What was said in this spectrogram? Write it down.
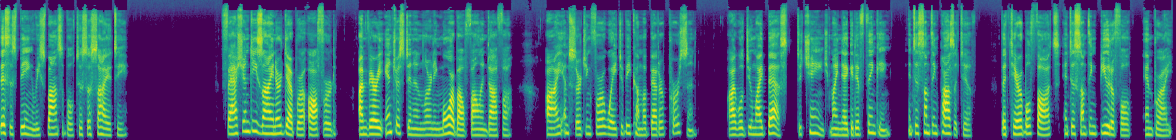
This is being responsible to society. Fashion designer Deborah offered, I'm very interested in learning more about Falun Dafa. I am searching for a way to become a better person. I will do my best to change my negative thinking into something positive, the terrible thoughts into something beautiful and bright.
